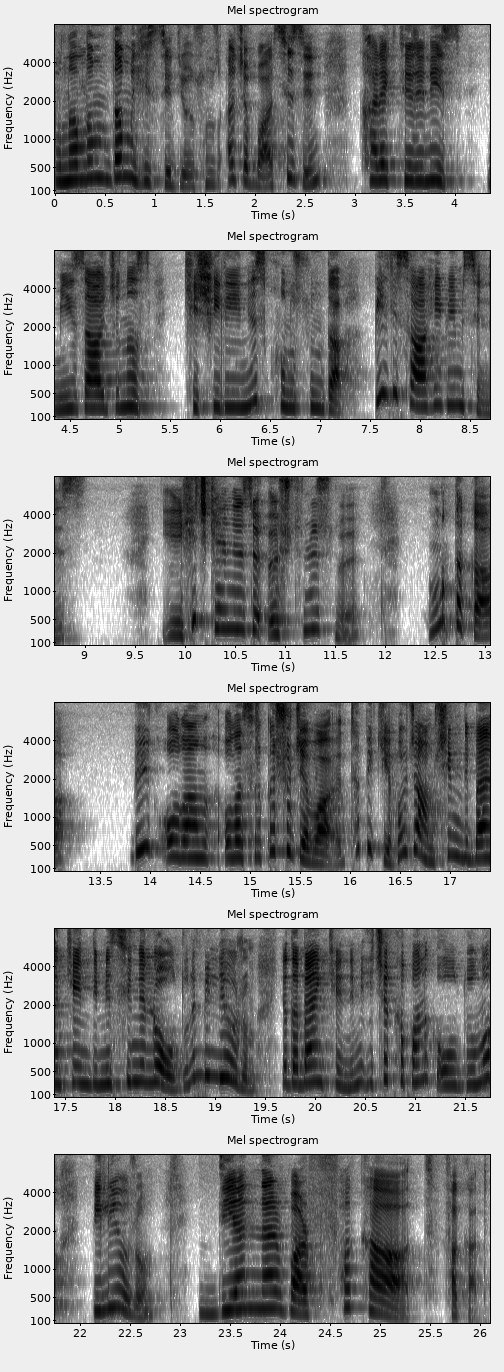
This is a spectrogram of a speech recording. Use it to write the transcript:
bunalımda mı hissediyorsunuz? Acaba sizin karakteriniz, mizacınız, kişiliğiniz konusunda bilgi sahibi misiniz? Hiç kendinizi ölçtünüz mü? Mutlaka büyük olan olasılıkla şu cevap tabii ki hocam şimdi ben kendimin sinirli olduğunu biliyorum ya da ben kendimi içe kapanık olduğumu biliyorum diyenler var fakat fakat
